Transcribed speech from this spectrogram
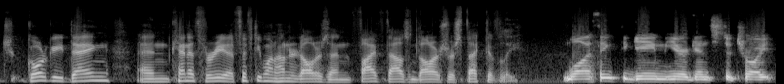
Dieng and Kenneth Faried $5,100 and $5,000 respectively. Well, I think the game here against Detroit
